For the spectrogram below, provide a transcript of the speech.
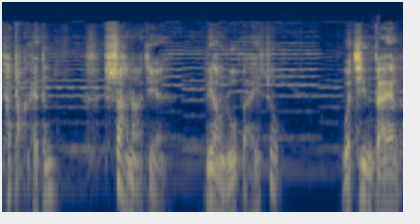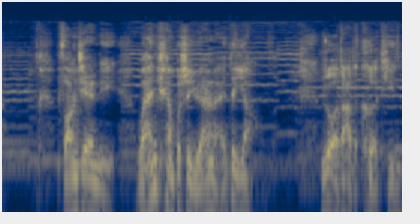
他打开灯。刹那间，亮如白昼，我惊呆了。房间里完全不是原来的样子。偌大的客厅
